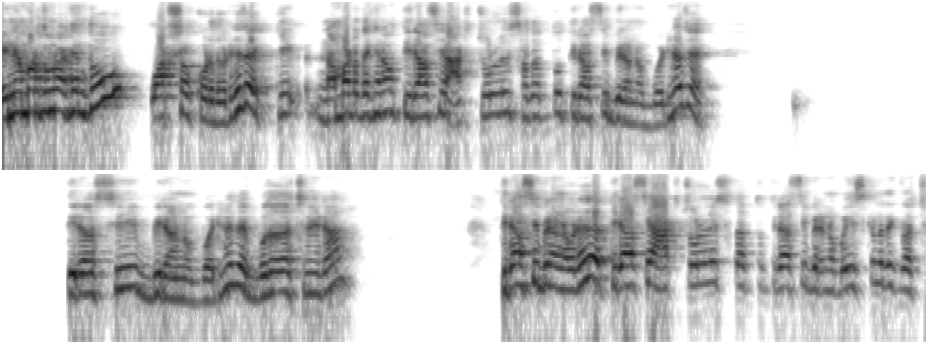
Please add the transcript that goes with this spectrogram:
এই নাম্বার তোমরা কিন্তু হোয়াটসঅ্যাপ করে দেবে, ঠিক আছে? কি নাম্বারটা দেখে নাও, তিরাশি আটচল্লিশ সাতাত্তর তিরাশি বিরানব্বই, ঠিক আছে? তিরাশি বিরানব্বই, ঠিক আছে? বোঝা যাচ্ছে না এটা? তিরাশি বিরানব্বই, ঠিক আছে? তিরাশি আটচল্লিশ সাতাত্তর তিরাশি বিরানব্বই স্ক্রিনে দেখতে পাচ্ছ?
